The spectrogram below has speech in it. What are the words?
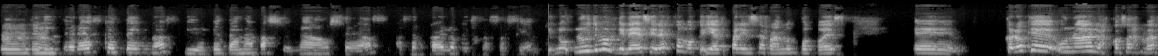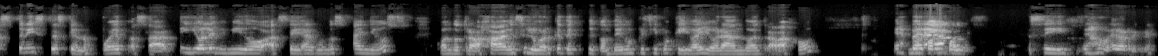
del interés que tengas y de qué tan apasionado seas acerca de lo que estás haciendo. Lo, último que quería decir es como que ya para ir cerrando un poco es, eh, creo que una de las cosas más tristes que nos puede pasar, y yo lo he vivido hace algunos años, cuando trabajaba en ese lugar que te, conté en un principio que iba llorando al trabajo, esperar, sí, era horrible,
